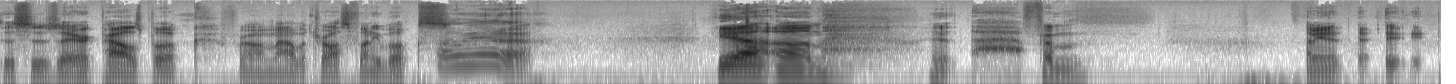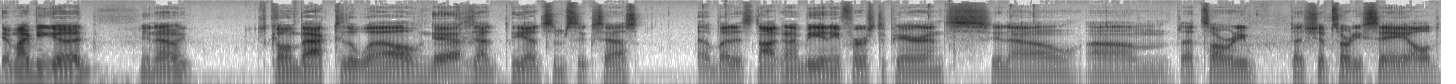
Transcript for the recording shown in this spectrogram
This is Eric Powell's book from Albatross Funny Books. Oh yeah. Yeah, um, it- from. I mean, it, it, it might be good. You know, going back to the well. Yeah. had he had some success, but it's not going to be any first appearance. You know, um, that's already that ship's already sailed.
